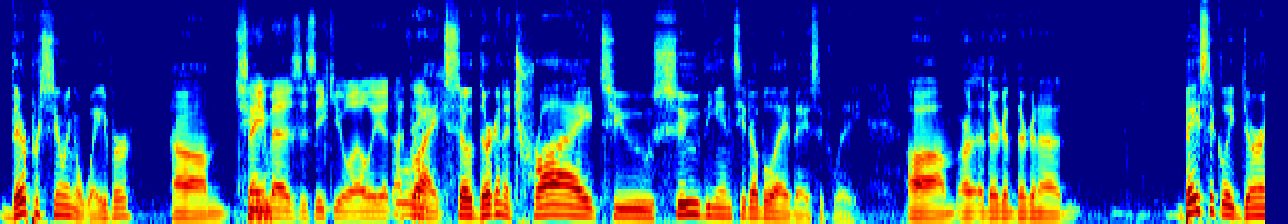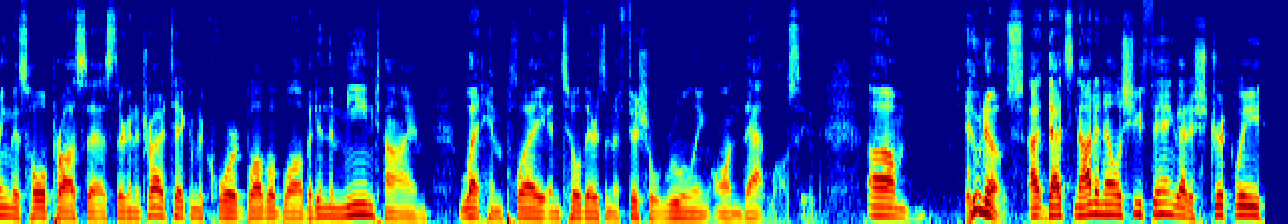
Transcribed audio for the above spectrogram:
They're pursuing a waiver. Um, to, Same as Ezekiel Elliott, I think. Right. So they're going to try to sue the NCAA, basically um, or they're they're gonna basically during this whole process they're gonna try to take him to court, blah blah blah. But in the meantime, let him play until there's an official ruling on that lawsuit. Um, who knows? Uh, that's not an LSU thing. That is strictly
